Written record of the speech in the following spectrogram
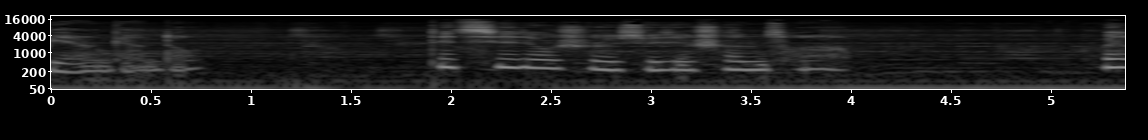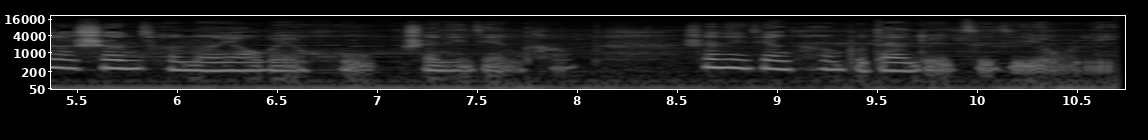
别人感动。第七就是学习生存啊，为了生存呢，要维护身体健康。身体健康不但对自己有利，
